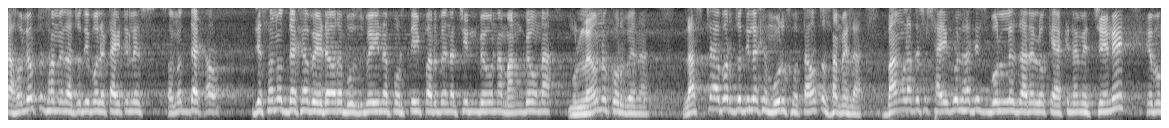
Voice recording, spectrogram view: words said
তাহলেও তো ঝামেলা, যদি বলে টাইটেলের সনদ দেখাও। যে সনদ দেখাবে, এটা ওরা বুঝবেই না, পড়তেই পারবে না, চিনবেও না, মানবেও না, মূল্যায়নও করবে না। লাস্টে আবার যদি লেখে মূর্খ, তাও তো ঝামেলা। বাংলাদেশে সাইকুল হাদিস বললে যারা লোকে এক নামে চেনে এবং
